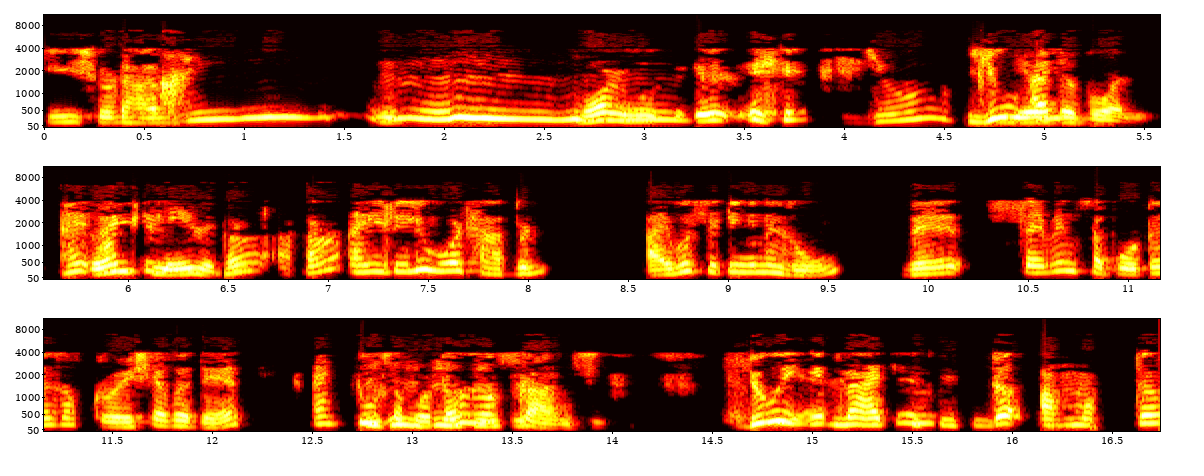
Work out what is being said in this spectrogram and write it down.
He should have, I Mm-hmm. what, mm-hmm. you You- clear I- the ball. I, Don't I'll play with huh, huh, I'll tell you what happened. I was sitting in a room where seven supporters of Croatia were there and two supporters of France. Do you Yeah. imagine the amo- the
